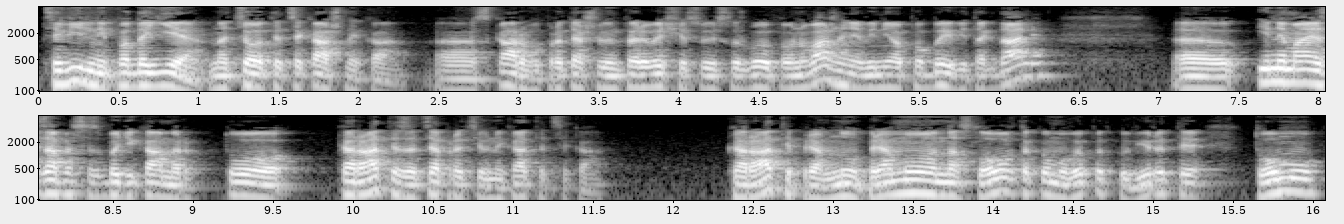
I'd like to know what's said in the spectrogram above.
цивільний подає на цього ТЦКшника е, скаргу про те, що він перевищує свої службові повноваження, він його побив і так далі, е, і немає запису з бодікамер, то карати за це працівника ТЦК. Карати прям, ну, прямо на слово в такому випадку вірити тому,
